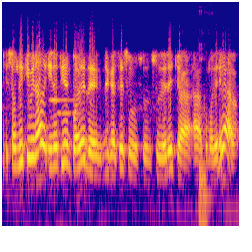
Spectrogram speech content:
y son discriminados y no tienen poder de, ejercer su, su, derecho a, como delegado.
